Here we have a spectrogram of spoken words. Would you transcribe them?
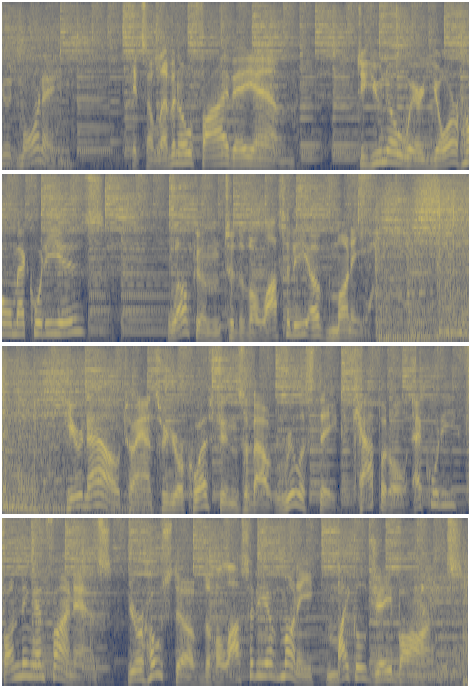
Good morning. It's 11:05 a.m. Do you know where your home equity is? Welcome to the Velocity of Money. Here now to answer your questions about real estate, capital, equity, funding, and finance, your host of the Velocity of Money, Michael J. Barnes.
